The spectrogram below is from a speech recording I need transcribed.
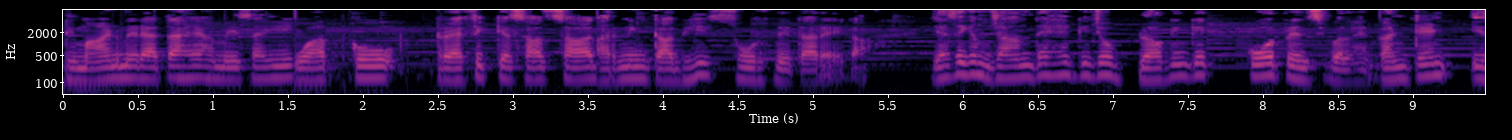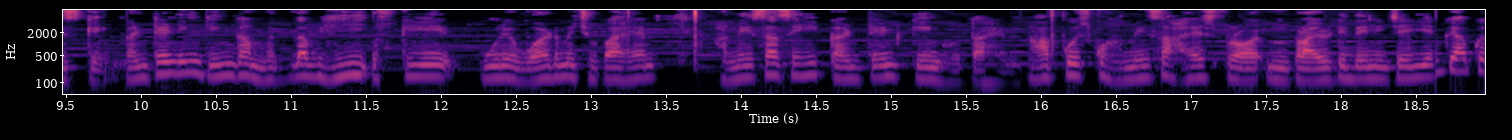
डिमांड में रहता है, हमेशा ही वो आपको ट्रैफ़िक के साथ साथ अर्निंग का भी सोर्स देता रहेगा। जैसे कि हम जानते हैं कि जो ब्लॉगिंग के कोर प्रिंसिपल है content is king content in king का मतलब ही उसके पूरे वर्ड में छुपा है, हमेशा से ही कंटेंट किंग होता है। आपको इसको हमेशा हाईएस्ट प्रायोरिटी देनी चाहिए, क्योंकि आपका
